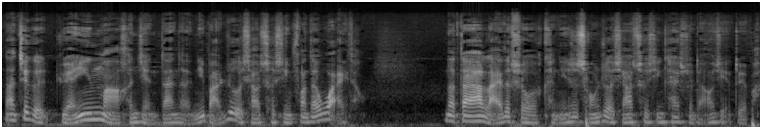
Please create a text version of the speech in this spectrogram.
那这个原因嘛，很简单的，你把热销车型放在外头。那大家来的时候肯定是从热销车型开始了解，对吧？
